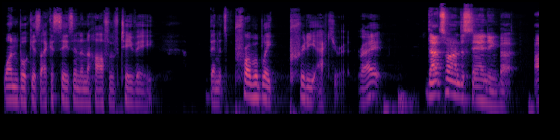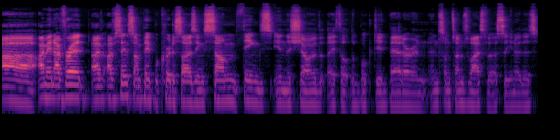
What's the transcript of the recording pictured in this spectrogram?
one book is like a season and a half of TV, then it's probably pretty accurate, right? That's my understanding, but uh, I mean, I've read, I've, I've seen some people criticizing some things in the show that they thought the book did better, and, and sometimes vice versa. You know, there's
